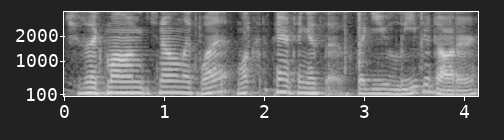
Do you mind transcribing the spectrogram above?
She's like, "Mom, you know, like what? What kind of parenting is this? Like you leave your daughter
